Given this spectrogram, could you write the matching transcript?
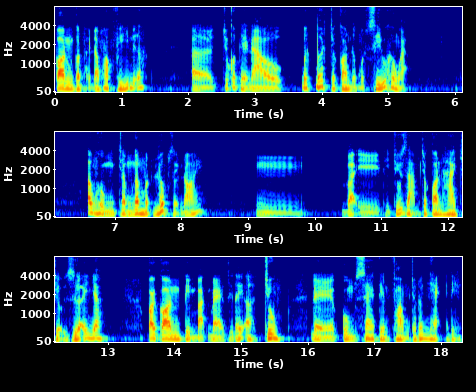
Con còn phải đóng học phí nữa. Ờ, chú có thể nào bớt bớt cho con được một xíu không ạ? Ông Hùng trầm ngâm một lúc rồi nói. Ừm, vậy thì chú giảm cho con 2 triệu rưỡi nhé. Coi con tìm bạn bè gì đấy ở chung để cùng xe tiền phòng cho nó nhẹ đi.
